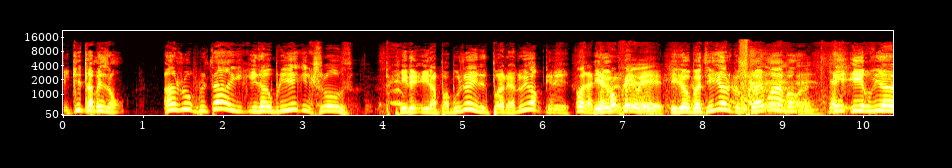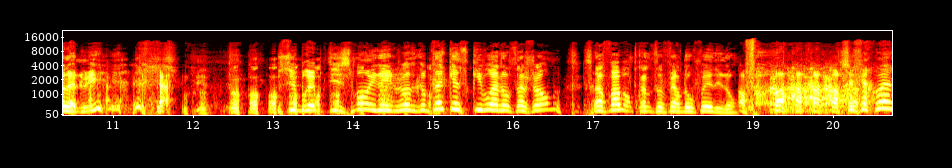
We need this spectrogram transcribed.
il quitte la maison. Un jour plus tard, il, il a oublié quelque chose. Il, est, il a pas bougé, il n'est pas allé à New York. Il est, On a il bien est- compris, oui. Il est au Batignolles, comme toi et moi. Bon. Et il revient la nuit. Subrepticement, il est quelque chose comme ça. Qu'est-ce qu'il voit dans sa chambre? Sa femme en train de se faire daupher, dis donc. Se faire quoi?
